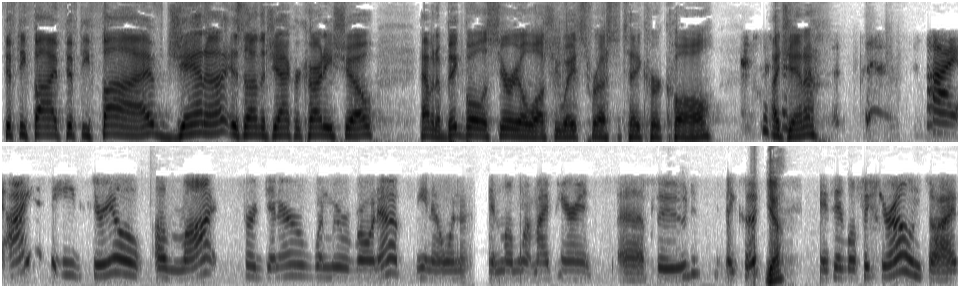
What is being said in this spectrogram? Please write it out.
5555. Jana is on the Jack Riccardi show, having a big bowl of cereal while she waits for us to take her call. Hi, Jana. Hi, I used to eat cereal a lot for dinner when we were growing up. You know, when I didn't want my parents' uh, food they cooked. Yeah. They said, "Well, fix your own." So I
